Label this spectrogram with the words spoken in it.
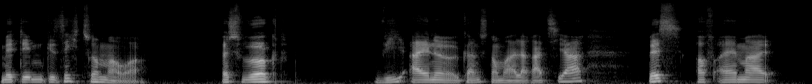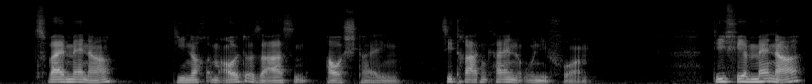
Mit dem Gesicht zur Mauer. Es wirkt wie eine ganz normale Razzia, bis auf einmal zwei Männer, die noch im Auto saßen, aussteigen. Sie tragen keine Uniform. Die vier Männer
